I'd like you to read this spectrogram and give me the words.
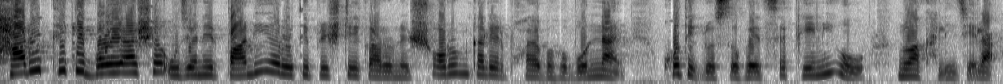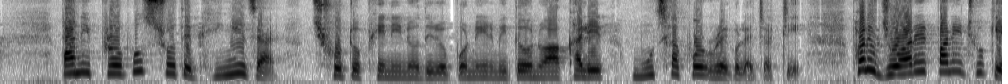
ভারত থেকে বয়ে আসা উজানের পানি আর অতিবৃষ্টির কারণে স্মরণকালের ভয়াবহ বন্যায় ক্ষতিগ্রস্ত হয়েছে ফেনী ও নোয়াখালী জেলা। পানি প্রবল স্রোতে ভেঙে যায় ছোট ফেনী নদীর ওপর নির্মিত নোয়াখালীর মুছাপুর রেগুলেটরটি। ফলে জোয়ারের পানি ঢুকে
